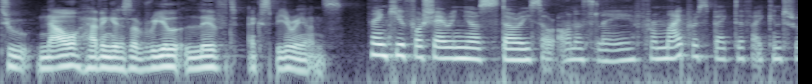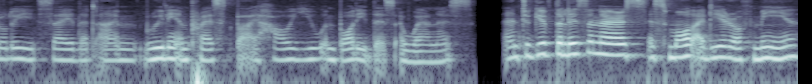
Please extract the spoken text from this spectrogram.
to now having it as a real lived experience. Thank you for sharing your story so honestly. From my perspective, I can truly say that I'm really impressed by how you embody this awareness. And to give the listeners a small idea of me,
